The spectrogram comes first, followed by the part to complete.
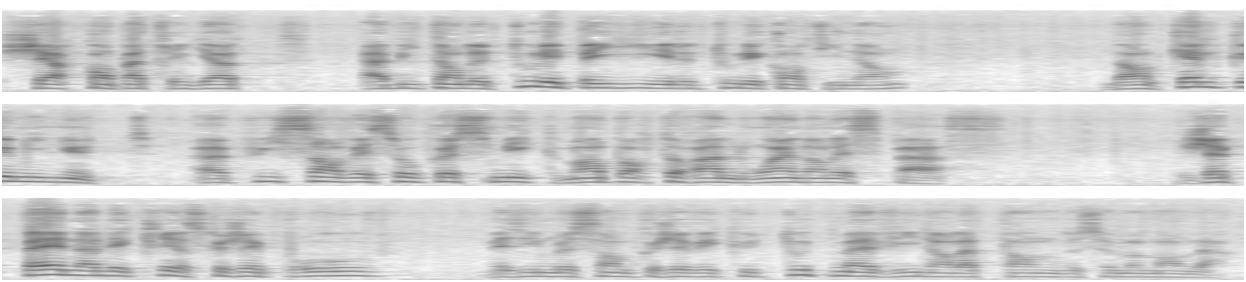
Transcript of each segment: Chers compatriotes, habitants de tous les pays et de tous les continents, dans quelques minutes, un puissant vaisseau cosmique m'emportera loin dans l'espace. J'ai peine à décrire ce que j'éprouve, mais il me semble que j'ai vécu toute ma vie dans l'attente de ce moment-là.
